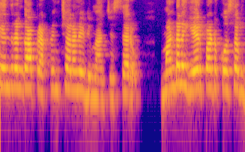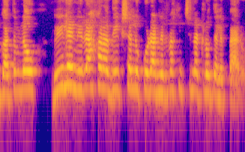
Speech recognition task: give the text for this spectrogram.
కేంద్రంగా ప్రకటించాలని డిమాండ్ చేశారు. మండల ఏర్పాటు కోసం గతంలో రీలే నిరాహార దీక్షలు కూడా నిర్వహించినట్లు తెలిపారు.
